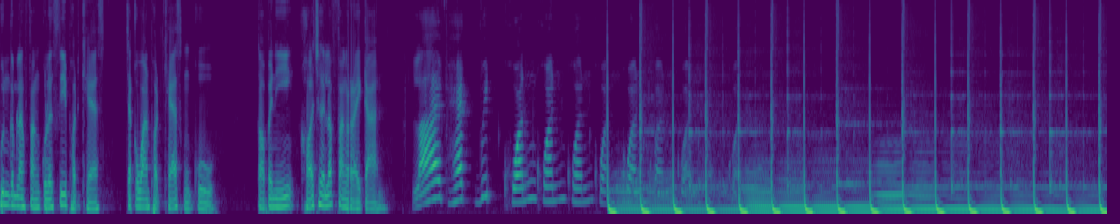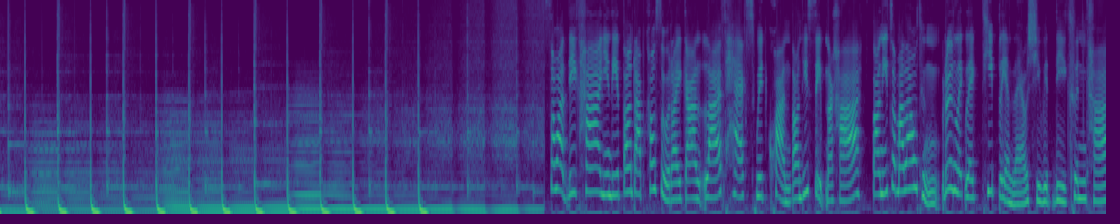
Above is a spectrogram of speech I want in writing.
คุณกำลังฟังกูลักซี่พอดแคสต์จักรวาลพอดแคสต์ของกู ต่อไปนี้ขอเชิญรับฟังรายการ Life Hack with ขวัญขวัญขวัญขวัญขวัญขวัญขวัญขวัญ สวัสดีค่ะ ยินดีต้อนรับเข้าสู่รายการ Life Hacks with ขวัญตอนที่ 10 นะคะ ตอนนี้จะมาเล่าถึงเรื่องเล็กๆ ที่เปลี่ยนแล้วชีวิตดีขึ้นค่ะ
